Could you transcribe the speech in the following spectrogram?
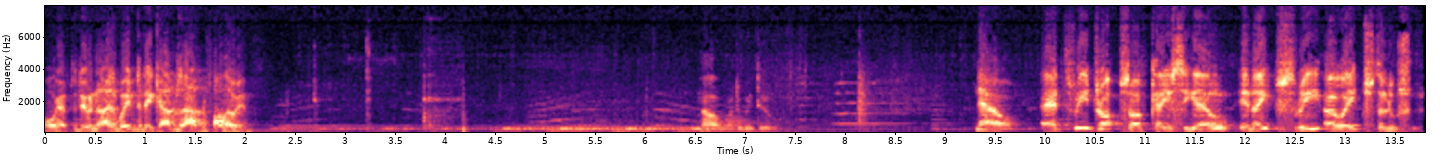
All we have to do now is wait until he comes out and follow him. Now, what do we do? Now, add three drops of KCl in H3OH solution.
